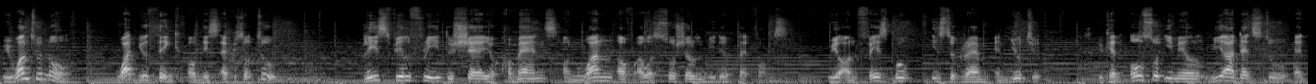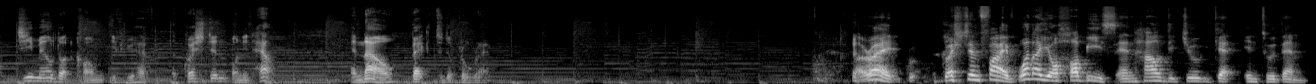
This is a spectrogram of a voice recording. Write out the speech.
We want to know what you think of this episode too. Please feel free to share your comments on one of our social media platforms. We are on Facebook, Instagram, and YouTube. You can also email wearedadstu at gmail.com if you have a question or need help. And now, back to the program. All right. Question five. What are your hobbies and how did you get into them?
